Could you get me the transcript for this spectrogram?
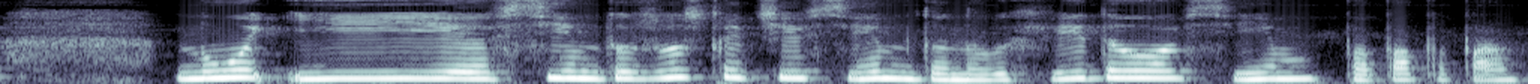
Ну і всім до зустрічі, всім до нових відео, всім па-па-па-па.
